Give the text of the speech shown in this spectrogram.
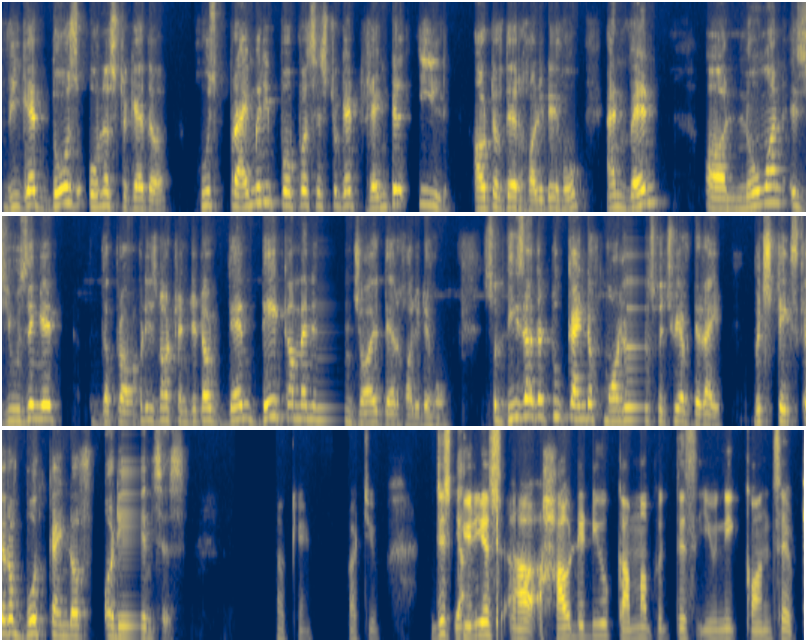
we get those owners together whose primary purpose is to get rental yield out of their holiday home. And when uh, no one is using it, the property is not rented out, then they come and enjoy their holiday home. So these are the two kind of models which we have derived which takes care of both kind of audiences okay got you. Just yeah. curious uh, how did you come up with this unique concept?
